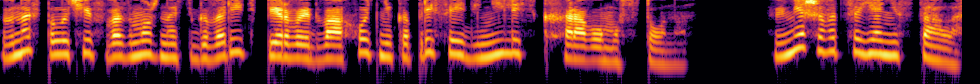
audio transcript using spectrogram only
Вновь получив возможность говорить, первые два охотника присоединились к хоровому стону. Вмешиваться я не стала.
